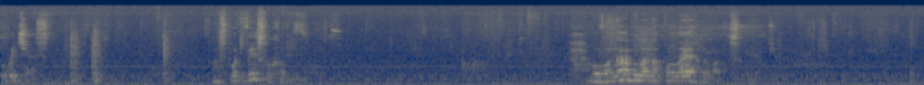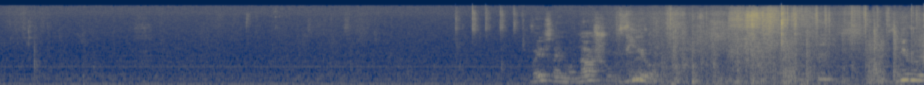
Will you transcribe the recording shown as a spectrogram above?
Ви чесно. Господь вислухав її. Бо вона була наполеглива на своєму. Визнаємо нашу віру. Вірою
